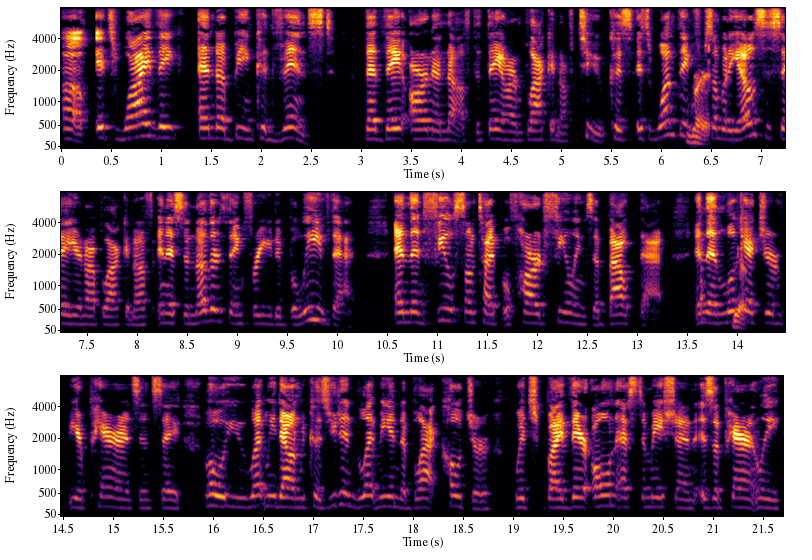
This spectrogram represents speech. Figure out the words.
uh, it's why they end up being convinced that they aren't enough, that they aren't black enough too. Because it's one thing right. for somebody else to say you're not black enough, and it's another thing for you to believe that and then feel some type of hard feelings about that. And then look yeah. at your your parents and say, "Oh, you let me down because you didn't let me into black culture," which by their own estimation is apparently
